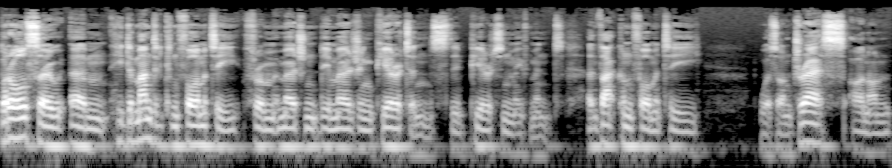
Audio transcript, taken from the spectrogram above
But also, um, he demanded conformity from emergent, the emerging Puritans, the Puritan movement, and that conformity was on dress, on on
